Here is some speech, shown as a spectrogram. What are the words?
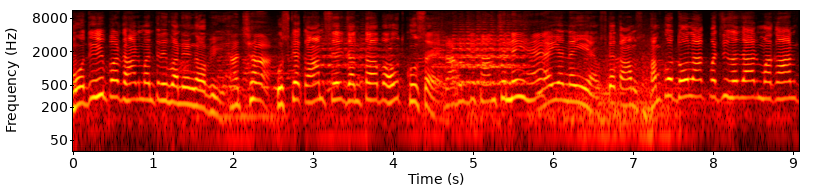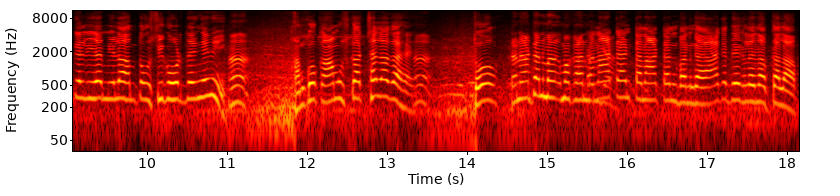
मोदी ही प्रधानमंत्री बनेगा अभी। अच्छा। उसके काम से जनता बहुत खुश है। राहुल के काम से नहीं है? नहीं है नहीं है उसके काम से। हमको दो लाख पच्चीस हज़ार मकान के लिए मिला हम तो उसी को वोट देंगे नहीं। हाँ। हमको काम उसका अच्छा लगा है। हाँ, तो टनाटन मकान टनाटन टनाटन बन गया। आगे देख लेना कल आप।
